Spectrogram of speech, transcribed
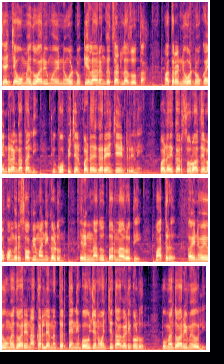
त्यांच्या उमेदवारीमुळे निवडणुकीला रंग चढलाच होता. मात्र निवडणूक ऐन रंगात आली ती गोपीचंद पडळकर यांच्या एंट्रीने पडळकर सुरुवातीला काँग्रेस स्वाभिमानीकडून रिंगणात उतरणार होते. मात्र ऐनवेळी उमेदवारी नाकारल्यानंतर त्यांनी बहुजन वंचित आघाडीकडून उमेदवारी मिळवली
